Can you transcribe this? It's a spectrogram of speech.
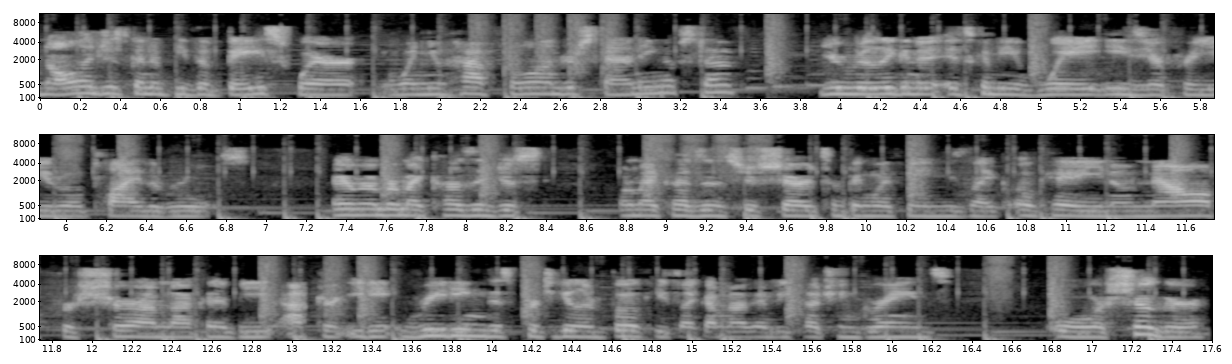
Knowledge is going to be the base where when you have full understanding of stuff, you're really going to, it's going to be way easier for you to apply the rules. I remember my cousin just, one of my cousins just shared something with me. He's like, okay, you know, now for sure I'm not going to be, after eating, reading this particular book, he's like, I'm not going to be touching grains or sugar.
